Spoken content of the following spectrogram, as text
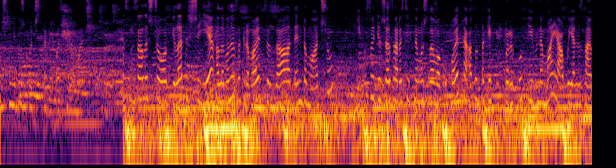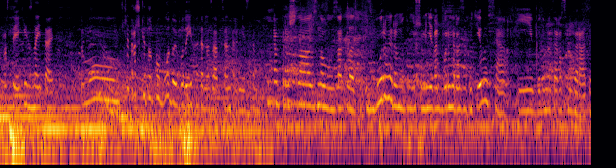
Тому що мені дуже хочеться попасти на матч. Сказали, що білети ще є, але вони закриваються за день до матчу. І по суті, вже зараз їх неможливо купити, а тут таких перекупів немає, або я не знаю просто як їх знайти. Тому ще трошки тут побуду і буду їхати назад в центр міста. Я прийшла знову в заклад з бургерами, тому що мені так бургера захотілося, і будемо зараз вибирати.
